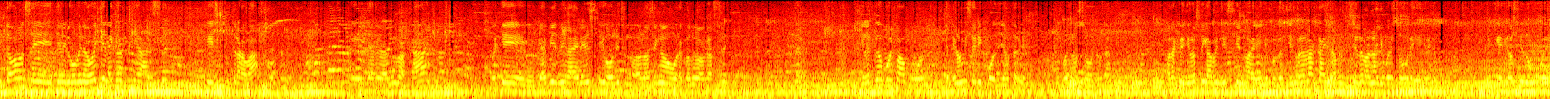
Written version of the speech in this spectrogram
entonces el gobernador tiene que fijarse que es su trabajo, ¿sabes? de arreglar la calle, porque ya viene la elección y si no lo hacen ahora, cuando lo van a hacer? Yo pido por favor que tengan misericordia ustedes por nosotros, para que Dios siga bendiciendo a ellos, porque si no en la calle las bendiciones van a llover sobre ellos, yo, que Dios ha sido bueno.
